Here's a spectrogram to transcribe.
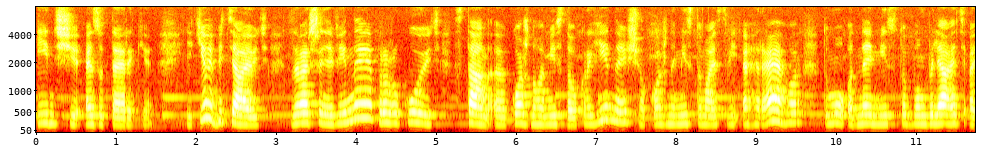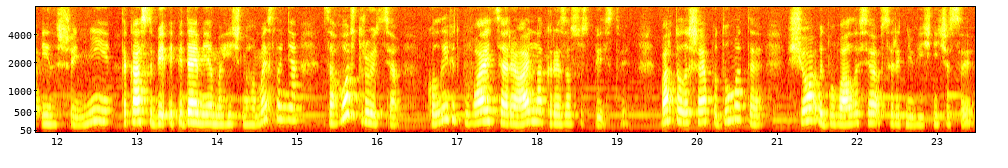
інші езотерики, які обіцяють завершення війни, пророкують стан е, кожного міста України, що кожне місто має свій егрегор, тому одне місто бомблять, а інше ні. Така собі епідемія магічного мислення загострюється, коли відбувається реальна криза в суспільстві. Варто лише подумати, що відбувалося в середньовічні часи,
